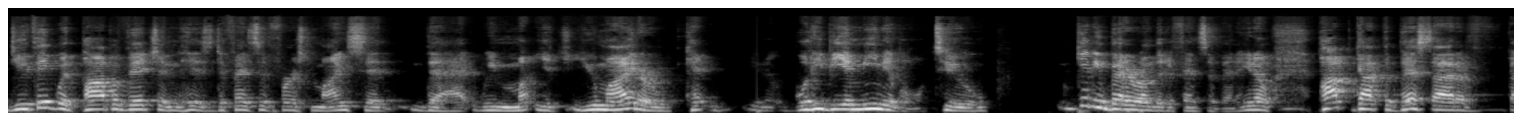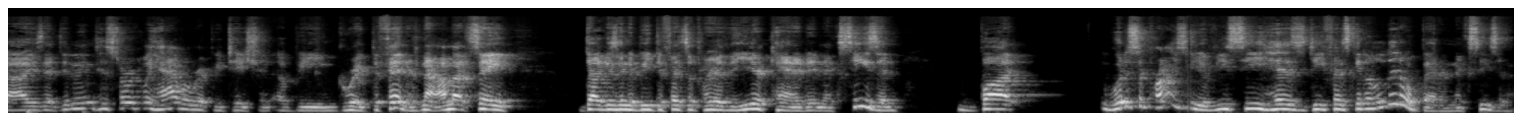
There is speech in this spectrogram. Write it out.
Do you think with Popovich and his defensive first mindset that we might you, you might or can you know would he be amenable to getting better on the defensive end. You know, Pop got the best out of guys that didn't historically have a reputation of being great defenders. Now, I'm not saying Doug is going to be Defensive Player of the Year candidate next season, but would it surprise you if you see his defense get a little better next season?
